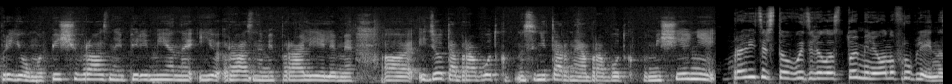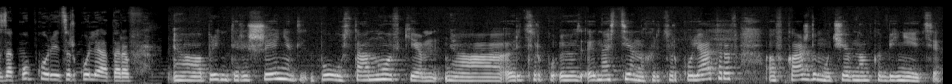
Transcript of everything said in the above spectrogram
приемы пищи в разные перемены и разными параллелями. Идет обработка, санитарная обработка помещений. Правительство выделило 100 миллионов рублей на закупку рециркуляторов. Э, принято решение по установке э, рецирку... Э, настенных рециркуляторов в каждом учебном кабинете.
